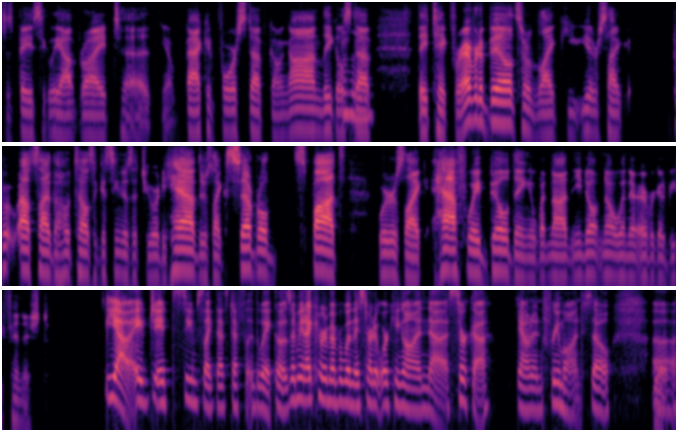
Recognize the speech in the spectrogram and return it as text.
just basically outright, uh, you know, back and forth stuff going on, legal stuff. Mhm. They take forever to build. So like you, you're just like outside the hotels and casinos that you already have. There's like several spots where there's like halfway building and whatnot, and you don't know when they're ever going to be finished. Yeah, it it seems like that's definitely the way it goes. I mean, I can remember when they started working on uh, Circa down in Fremont. So, Yeah. uh,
